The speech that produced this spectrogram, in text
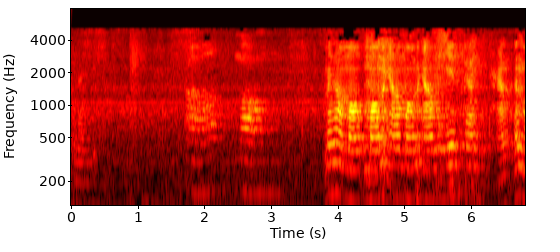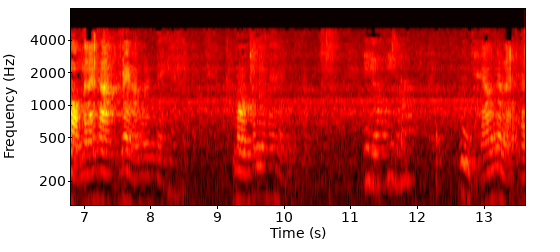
อะไรอ๋อ มอง ไม่ต้องมองมองไม่เอามองไม่เอามันยืดกันถามมันบอกมาแล้วครับไม่เอามันเลยมองก็ไม่ได้ที่เดียวที่เดียวแถวนั่นแหละแถว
